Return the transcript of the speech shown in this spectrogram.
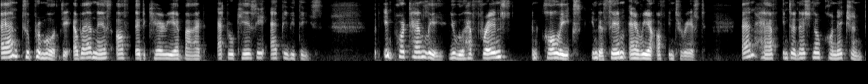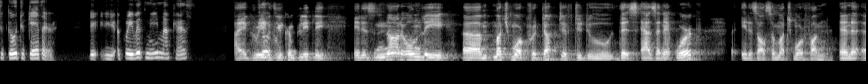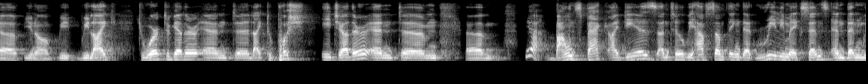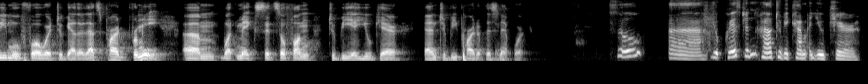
and to promote the awareness of urticaria by advocacy activities. But importantly, you will have friends and colleagues in the same area of interest and have international connection to go together. Do you agree with me, Marcus? I agree so, with you completely. It is not only um, much more productive to do this as a network, it is also much more fun. And uh, you know, we we like to work together and uh, like to push each other and um, um, yeah, bounce back ideas until we have something that really makes sense, and then we move forward together. That's part for me. Um, what makes it so fun to be a UCare and to be part of this network. So, uh, your question: How to become a UCare?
